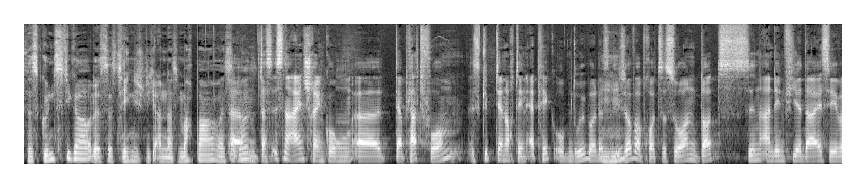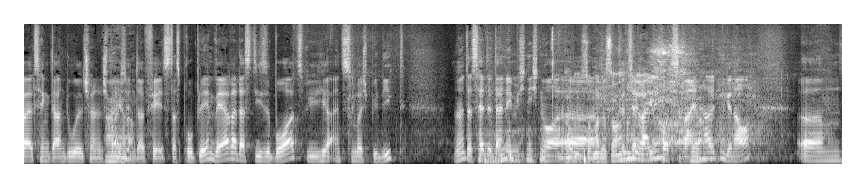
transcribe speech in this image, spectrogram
Ist das günstiger oder ist das technisch nicht anders machbar? Weißt du ähm, das? das? ist eine Einschränkung äh, der Plattform. Es gibt ja noch den Epic oben drüber, das mhm. sind die mhm. Serverprozessoren. Dort sind an den vier Dice jeweils hängt da ein Dual-Channel-Speicherinterface. Ah, ja. Das Problem wäre, dass diese Boards, wie hier eins zum Beispiel liegt, ne, das hätte dann mhm. nämlich nicht nur. Äh, Soll man das auch noch rein? kurz reinhalten, ja. genau. Ähm,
